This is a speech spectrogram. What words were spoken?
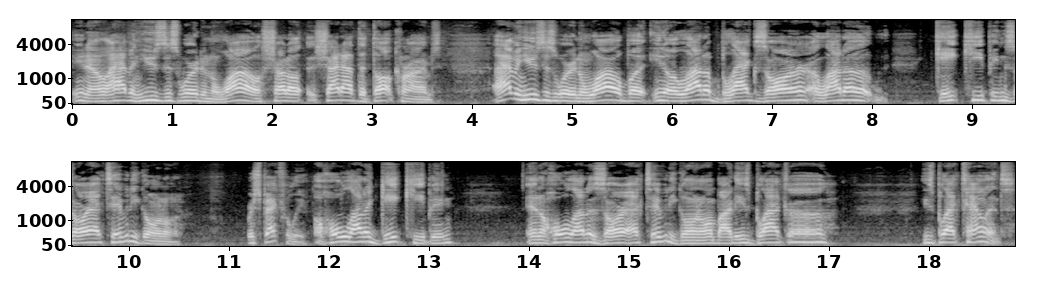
you know, I haven't used this word in a while. Shout out shout out to Thought Crimes. I haven't used this word in a while, but you know, a lot of black czar, a lot of gatekeeping czar activity going on. Respectfully, a whole lot of gatekeeping and a whole lot of czar activity going on by these black uh these black talents.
